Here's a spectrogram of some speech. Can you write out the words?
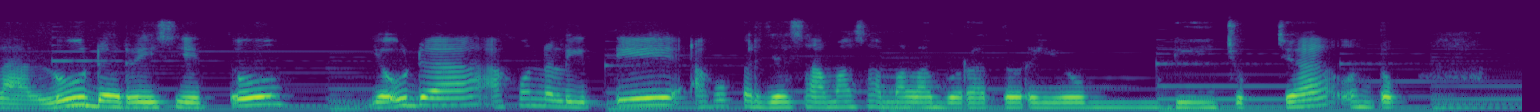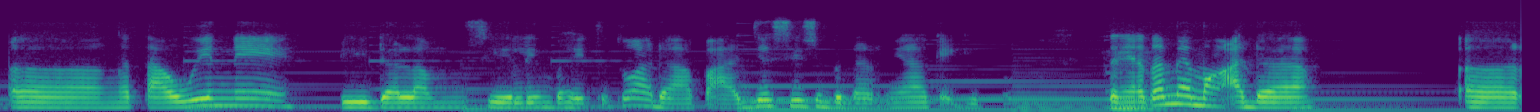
Lalu dari situ ya udah aku neliti, aku kerjasama sama laboratorium di Jogja untuk uh, ngetahuin nih di dalam si limbah itu tuh ada apa aja sih sebenarnya kayak gitu. Ternyata memang ada uh,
